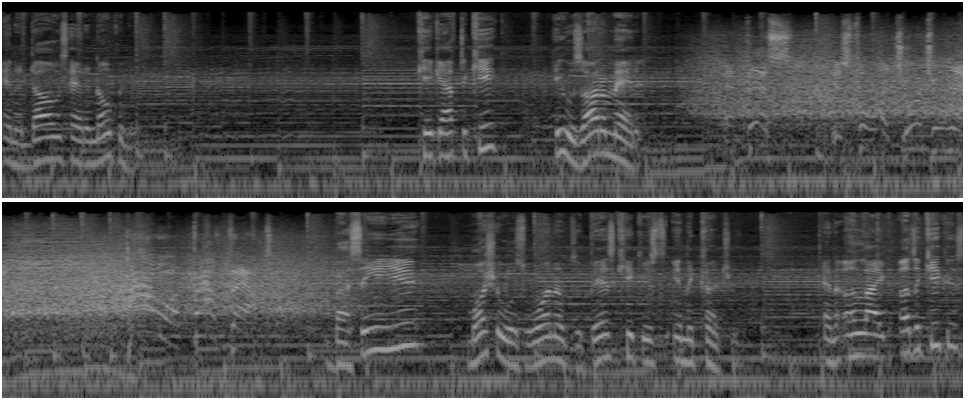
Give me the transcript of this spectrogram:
and the Dogs had an opening. Kick after kick, he was automatic. And this is for a Georgia win. How about that? By senior year, Marshall was one of the best kickers in the country. And unlike other kickers,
